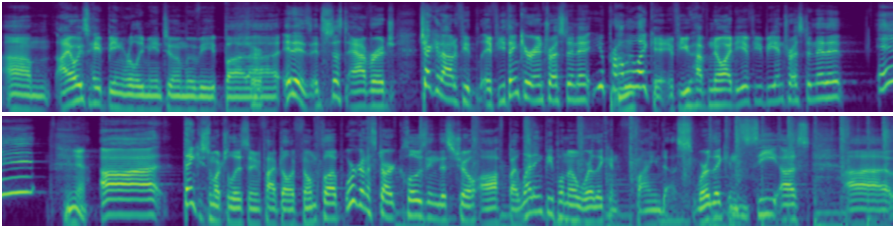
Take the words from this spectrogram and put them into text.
Um, I always hate being really mean to a movie, but uh, it is. It's just average. Check it out if you if you think you're interested in it. You probably like it. If you have no idea if you'd be interested in it, eh. Yeah. Uh, thank you so much for listening to $5 Film Club. We're going to start closing this show off by letting people know where they can find us, where they can see us, uh,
